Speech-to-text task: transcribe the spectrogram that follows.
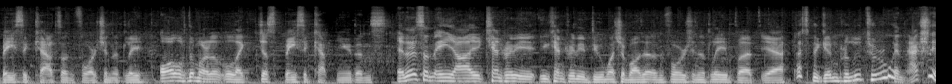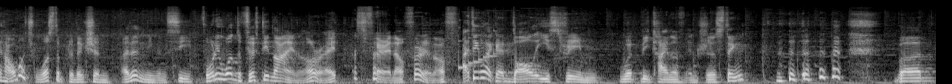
basic cats, unfortunately. All of them are like just basic cat mutants. It is an AI, you can't really you can't really do much about it, unfortunately, but yeah. Let's begin Prelude to Ruin. Actually, how much was the prediction? I didn't even see. 41 to 59, alright. That's fair enough, fair enough. I think like a DALL-E stream would be kind of interesting. but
